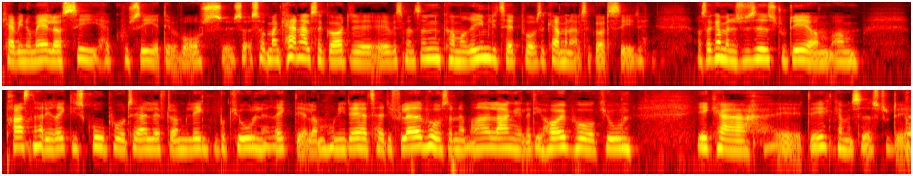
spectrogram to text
kan vi normalt også se, have kunne se, at det var vores. Øh, så, så man kan altså godt, øh, hvis man sådan kommer rimelig tæt på, så kan man altså godt se det. Og så kan man så sidde og studere, om, om præsten har de rigtige sko på til alt efter, om længden på kjolen er rigtig, eller om hun i dag har taget de flade på, så den er meget lang, eller de høje på, og kjolen ikke har. Øh, det kan man sidde og studere.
